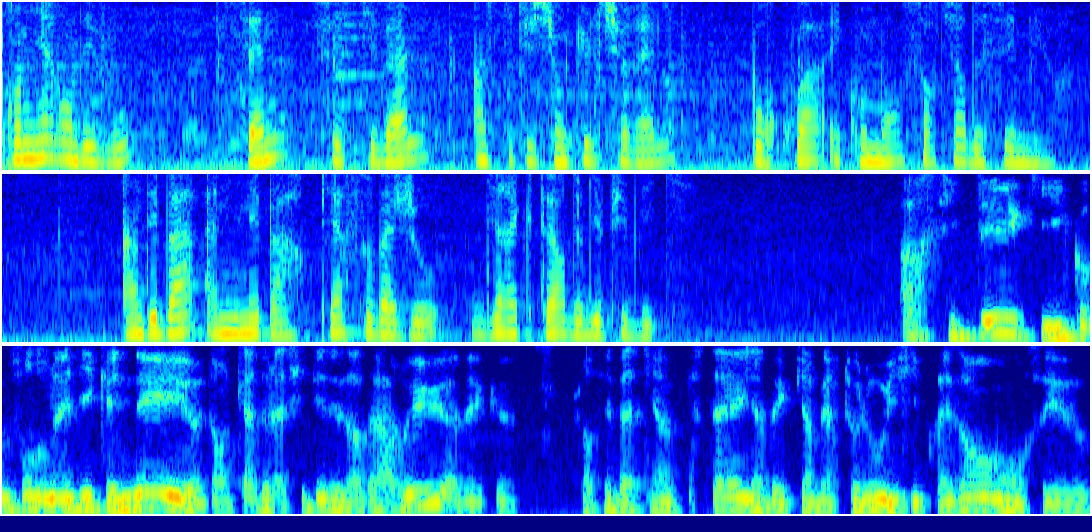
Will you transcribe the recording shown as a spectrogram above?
Premier rendez-vous, scène, festival, institutions culturelles, pourquoi et comment sortir de ces murs. Un débat animé par Pierre Sauvageau, directeur de lieux publics. Arcité, qui, comme son nom l'indique, est né dans le cadre de la Cité des Arts de la Rue, avec euh, Jean-Sébastien Steil, avec Pierre Berthelot ici présent. On s'est euh,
